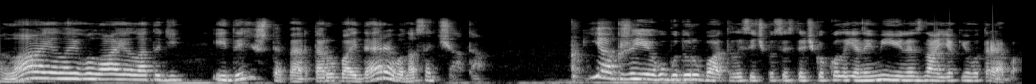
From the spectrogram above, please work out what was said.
Лаяла його, лаяла тоді. Іди ж тепер та рубай дерево на санчата. Як же я його буду рубати, лисичко, сестричко, коли я не вмію і не знаю, як його треба?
